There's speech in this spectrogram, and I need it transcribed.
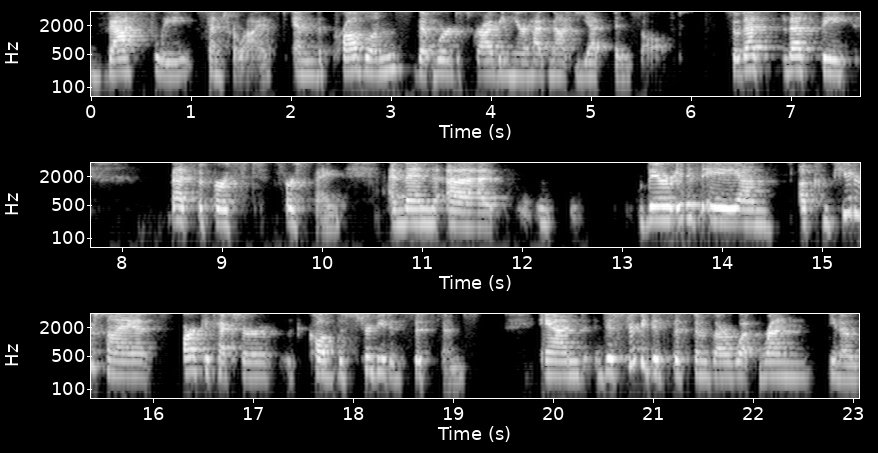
vastly centralized, and the problems that we're describing here have not yet been solved. So that's that's the that's the first first thing, and then uh, there is a um, a computer science architecture called distributed systems. And distributed systems are what run, you know,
